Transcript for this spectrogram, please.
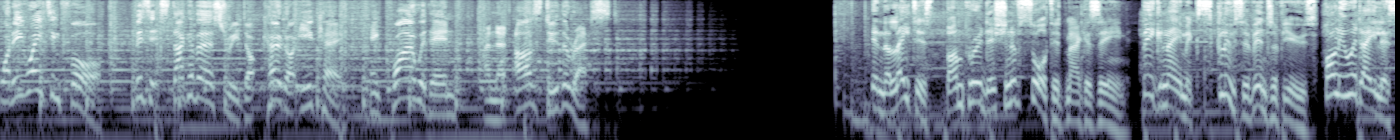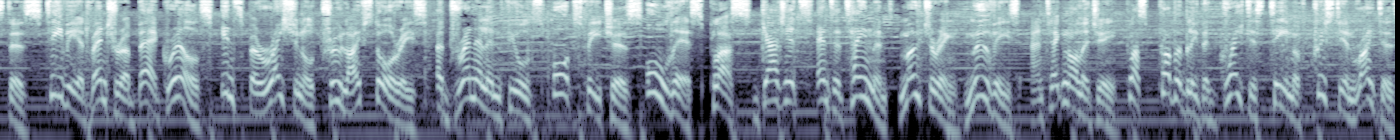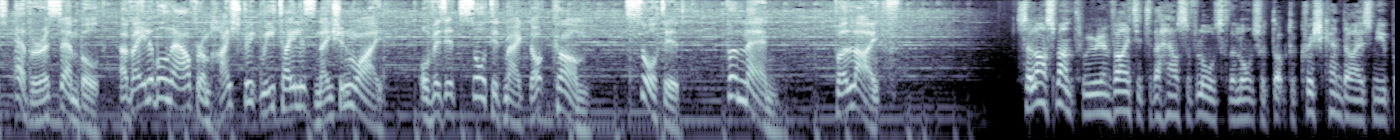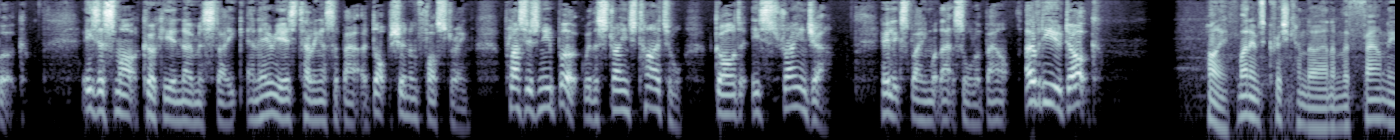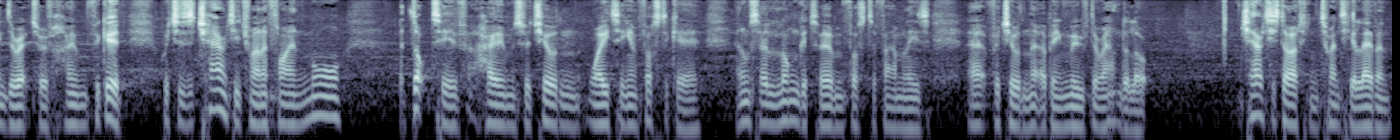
What are you waiting for? Visit stagversary.co.uk, inquire within, and let us do the rest. In the latest bumper edition of Sorted magazine, big name exclusive interviews, Hollywood A-listers, TV adventurer Bear Grylls, inspirational true life stories, adrenaline fueled sports features, all this plus gadgets, entertainment, motoring, movies, and technology, plus probably the greatest team of Christian writers ever assembled. Available now from high street retailers nationwide or visit sortedmag.com. Sorted for men, for life. So last month we were invited to the House of Lords for the launch of Dr. Krish Kandiah's new book. He's a smart cookie and no mistake, and here he is telling us about adoption and fostering, plus his new book with a strange title, God is Stranger. He'll explain what that's all about. Over to you, Doc. Hi, my name is Krish Kandiah and I'm the founding director of Home for Good, which is a charity trying to find more adoptive homes for children waiting in foster care and also longer term foster families uh, for children that are being moved around a lot charity started in 2011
